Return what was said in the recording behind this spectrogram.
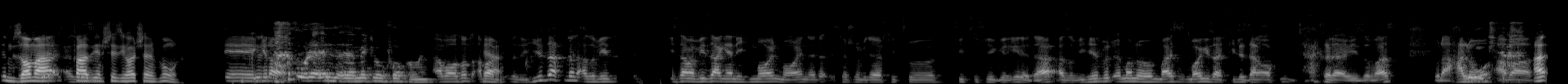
im Sommer also, quasi in Schleswig-Holstein wohnt. Äh, genau. Oder in äh, Mecklenburg-Vorpommern. Aber, sonst, aber ja. also hier sagt man, also wir, ich sag mal, wir sagen ja nicht Moin Moin, ne? das ist ja schon wieder viel zu viel, zu viel Geredet da. Also wie hier wird immer nur meistens Moin gesagt. Viele sagen auch Guten Tag oder irgendwie sowas. Oder Hallo, aber. Ah,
